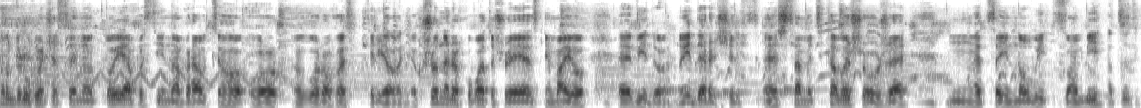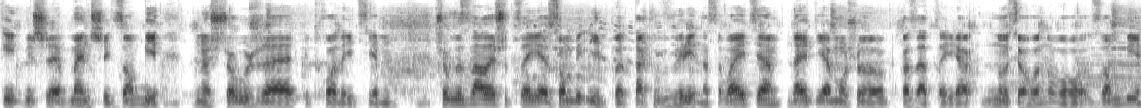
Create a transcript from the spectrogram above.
ну, другу частину, то я постійно брав цього гор- горохостріла. Якщо не рахувати, що я знімаю е, відео. Ну і до речі, е, саме цікаве, що вже цей новий зомбі, а це такий більше менший зомбі, що вже підходить. Ем, Щоб ви знали, що це є зомбі імп, так в грі називається. Навіть я можу показати як, ну, цього нового зомбі.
